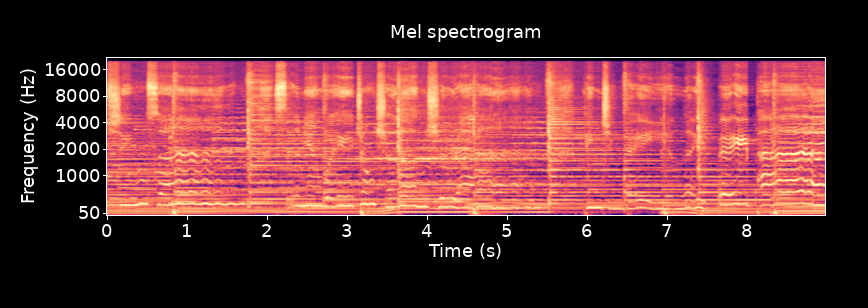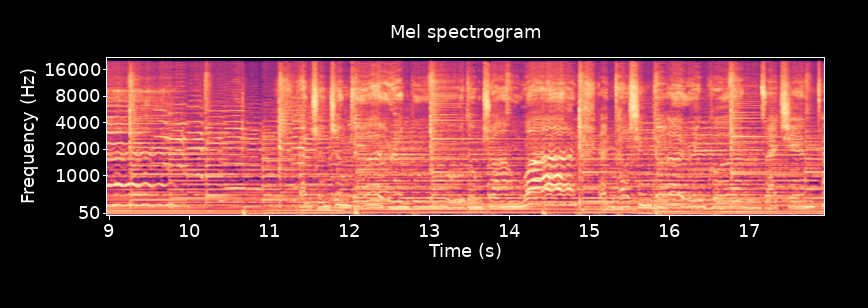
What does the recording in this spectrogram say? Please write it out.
心酸，城释然，平静被眼泪背叛。看真的人不懂转弯，但掏心的人困在浅滩。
